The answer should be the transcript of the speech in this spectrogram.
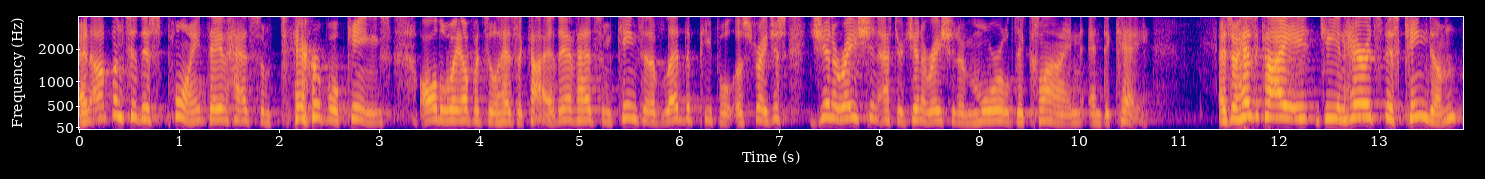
And up until this point, they have had some terrible kings all the way up until Hezekiah. They have had some kings that have led the people astray, just generation after generation of moral decline and decay. And so Hezekiah, he inherits this kingdom,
